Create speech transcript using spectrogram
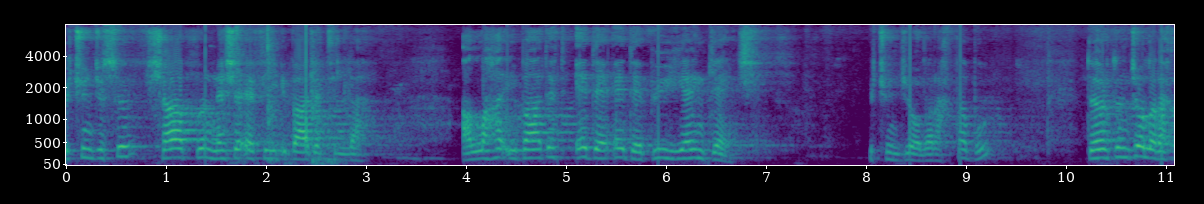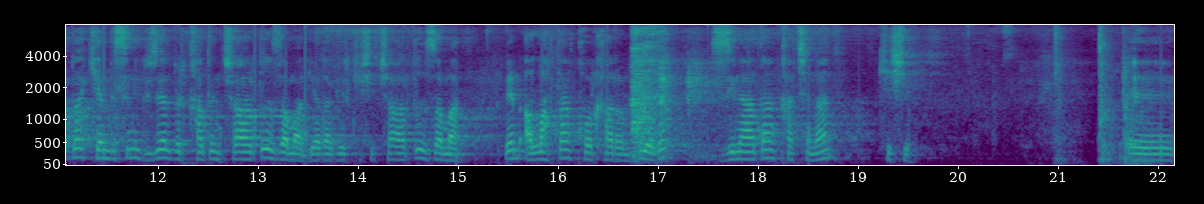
Üçüncüsü şabun neşe'e fi ibadetillah. Allah'a ibadet ede ede büyüyen genç. Üçüncü olarak da bu. Dördüncü olarak da kendisini güzel bir kadın çağırdığı zaman ya da bir kişi çağırdığı zaman ben Allah'tan korkarım diyerek zinadan kaçınan kişi. Ee,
